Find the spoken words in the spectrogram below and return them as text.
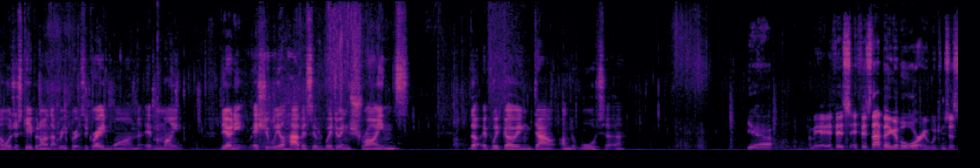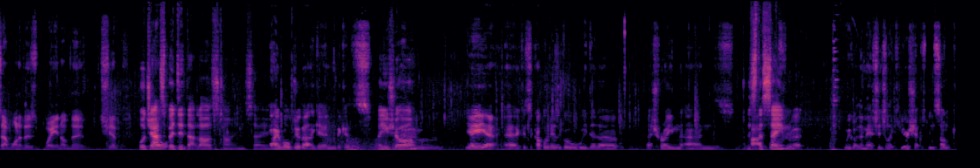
And we'll just keep an eye on that Reaper. It's a grade 1. It might... The only issue we'll have is if we're doing shrines, that if we're going down underwater... Yeah. I mean, if it's if it's that big of a worry, we can just have one of us waiting on the ship. Well, Jasper did that last time, so... I will do that again because. Are you sure? Um, yeah, yeah, yeah. Because a couple of days ago we did a, a shrine and. the halfway same- through It, we got the message like your ship has been sunk.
